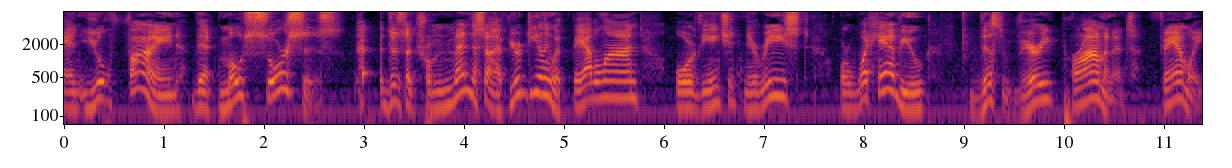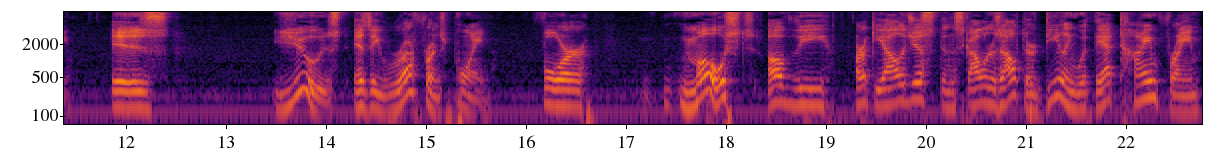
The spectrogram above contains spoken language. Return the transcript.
And you'll find that most sources, there's a tremendous amount. If you're dealing with Babylon or the ancient Near East or what have you, this very prominent family is used as a reference point for most of the archaeologists and scholars out there dealing with that time frame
